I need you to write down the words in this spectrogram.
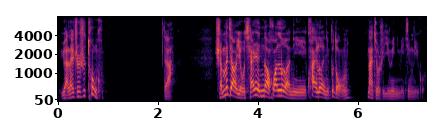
原来这是痛苦，对吧？什么叫有钱人的欢乐？你快乐你不懂，那就是因为你没经历过，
